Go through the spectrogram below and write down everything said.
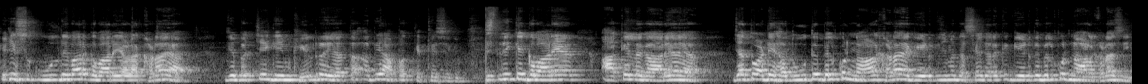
ਕਿ ਜੇ ਸਕੂਲ ਦੇ ਬਾਹਰ ਗਵਾਰੇ ਵਾਲਾ ਖੜਾ ਆ, ਜੇ ਬੱਚੇ ਗੇਮ ਖੇਡ ਰਹੇ ਆ, ਤਾਂ ਅਧਿਆਪਕ ਕਿੱਥੇ ਸੀਗੇ? ਇਸ ਤਰੀਕੇ ਗਵਾਰੇ ਆ ਕੇ ਲਗਾ ਰਿਹਾ ਆ। ਜਾਂ ਤੁਹਾਡੇ ਹਦੂਦ ਦੇ ਬਿਲਕੁਲ ਨਾਲ ਖੜਾ ਹੈ ਗੇਟ ਦੇ ਜਿਵੇਂ ਦੱਸਿਆ ਜਾ ਰਿਹਾ ਕਿ ਗੇਟ ਦੇ ਬਿਲਕੁਲ ਨਾਲ ਖੜਾ ਸੀ।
